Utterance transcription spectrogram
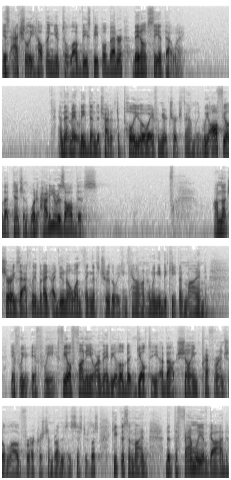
is actually helping you to love these people better, they don't see it that way. And that may lead them to try to, to pull you away from your church family. We all feel that tension. What, how do you resolve this? I'm not sure exactly, but I, I do know one thing that's true that we can count on, and we need to keep in mind if we, if we feel funny or maybe a little bit guilty about showing preferential love for our Christian brothers and sisters. Let's keep this in mind that the family of God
